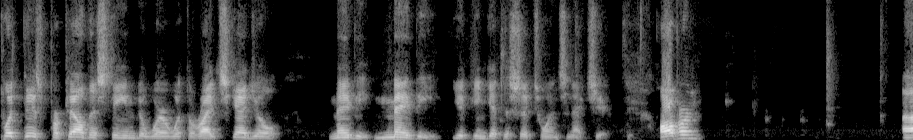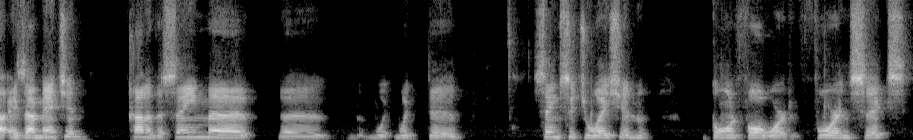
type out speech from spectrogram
Put this, propel this team to where with the right schedule, maybe, maybe you can get to six wins next year. Auburn, uh, as I mentioned, kind of the same uh, uh, with, with the same situation going forward, four and six.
